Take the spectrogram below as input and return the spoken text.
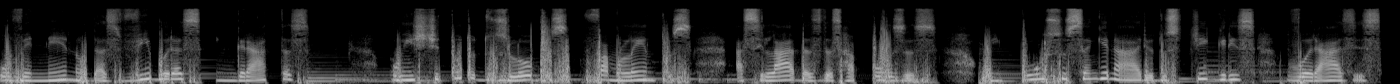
o veneno das víboras ingratas, o instituto dos lobos famulentos, as ciladas das raposas, o impulso sanguinário dos tigres vorazes,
